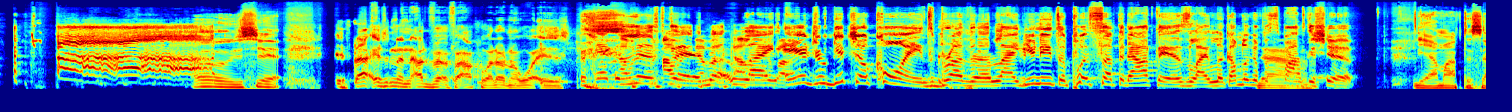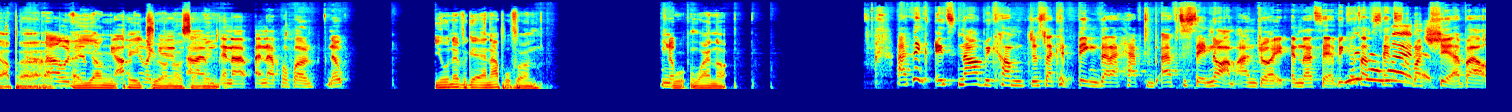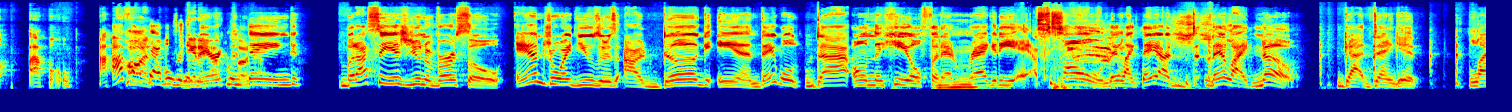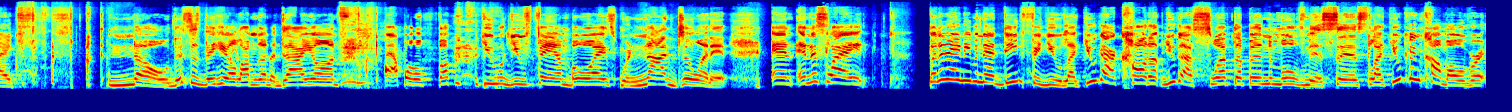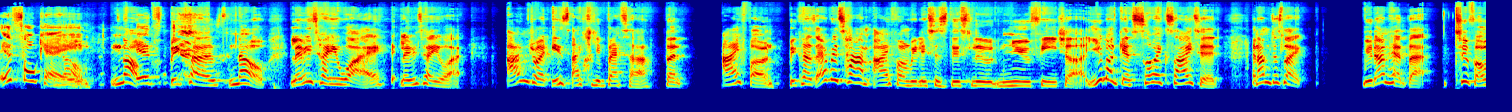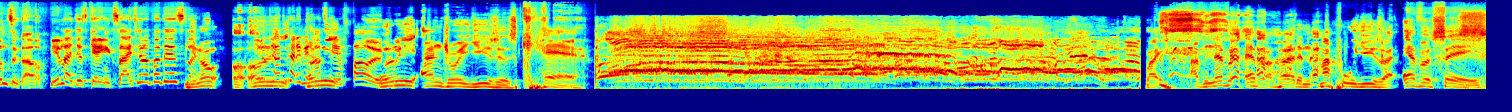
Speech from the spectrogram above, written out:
Oh shit! If that isn't an advert for Apple, I don't know what is. Listen, I'll never- I'll like. Andrew, get your coins, brother. Like you need to put something out there. It's like, look, I'm looking for Nah. sponsorship. Yeah, I might have to set up a, I would a never- young I'll never Patreon get, or um, something. an, an Apple phone. Nope. You'll never get an Apple phone. Nope. W- Why not? I think it's now become just like a thing that I have to I have to say no, I'm Android, and that's it. Because You I've know said so much shit about Apple. I, I thought can't that was an American phone. thing, but I see it's universal. Android users are dug in. They will die on the hill for that mm-hmm. raggedy ass phone. They like they are they're like, no, god dang it. Like no, this is the hill I'm gonna die on. Apple, fuck you, you fanboys. We're not doing it. And and it's like, but it ain't even that deep for you. Like you got caught up, you got swept up in the movement, sis. Like you can come over. It's okay. No, no, It's- because no. Let me tell you why. Let me tell you why. Android is actually better than iPhone because every time iPhone releases this new feature, you like get so excited, and I'm just like, we done had that two phones ago. You're like just getting excited over this. You Like, know, uh, you only guys can't even only, your phone. only Android users care. Like I've never ever heard an Apple user ever say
